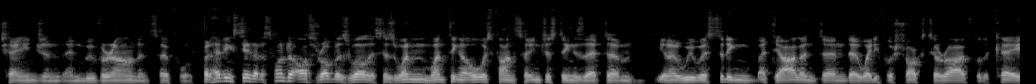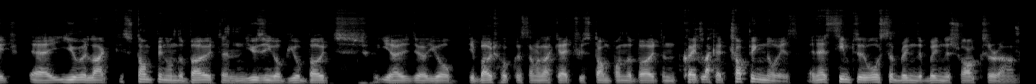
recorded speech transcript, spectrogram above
change and, and move around and so forth. But having said that, I just wanted to ask Rob as well. This is one one thing I always found so interesting is that um, you know we were sitting at the island and uh, waiting for sharks to arrive for the cage. Uh, you were like stomping on the boat and using your, your boat, you know, your, your your boat hook or something like that. You stomp on the boat and create like a chopping noise, and that seemed to also bring the bring the sharks around.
